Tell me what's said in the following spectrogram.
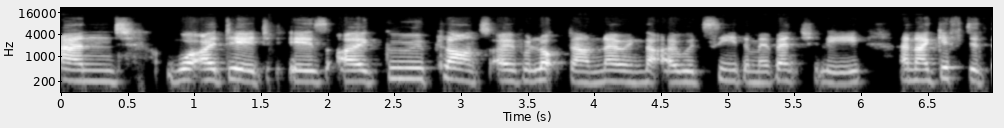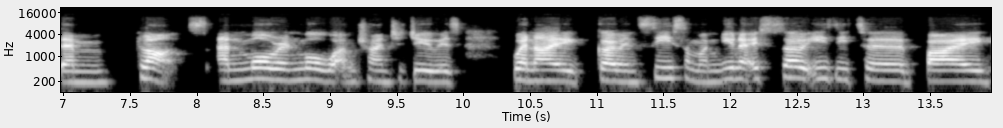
and what i did is i grew plants over lockdown knowing that i would see them eventually and i gifted them plants. And more and more what i'm trying to do is when i go and see someone you know it's so easy to buy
